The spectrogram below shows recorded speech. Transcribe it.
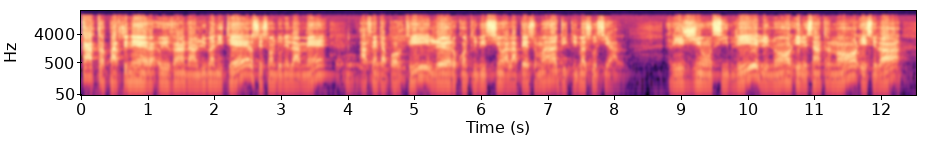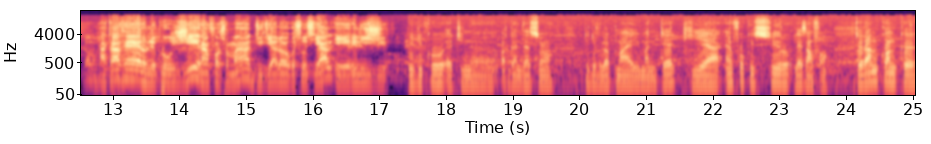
quatre partenaires œuvrant dans l'humanitaire se sont donné la main afin d'apporter leur contribution à l'apaisement du climat social. Régions ciblées, le Nord et le Centre-Nord, et cela à travers le projet renforcement du dialogue social et religieux. UDICO est une organisation de développement humanitaire qui a un focus sur les enfants. Se rendre compte que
